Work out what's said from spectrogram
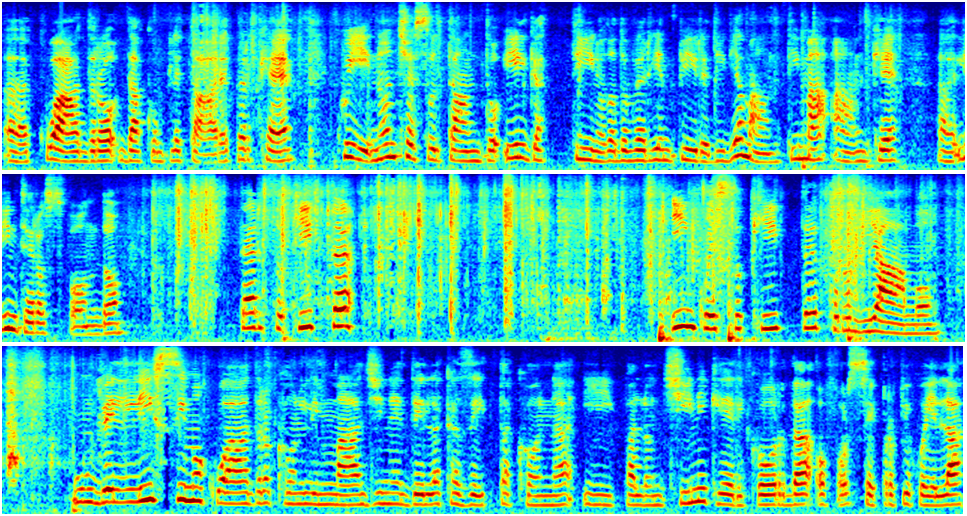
eh, quadro da completare perché qui non c'è soltanto il gattino da dover riempire di diamanti ma anche eh, l'intero sfondo terzo kit. In questo kit troviamo un bellissimo quadro con l'immagine della casetta con i palloncini che ricorda o forse è proprio quella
